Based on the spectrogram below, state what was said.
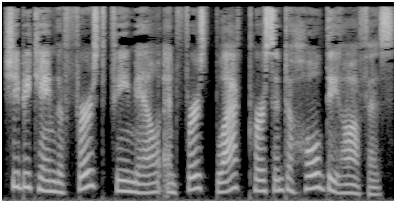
she became the first female and first black person to hold the office.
